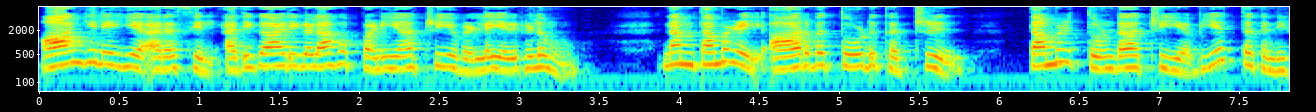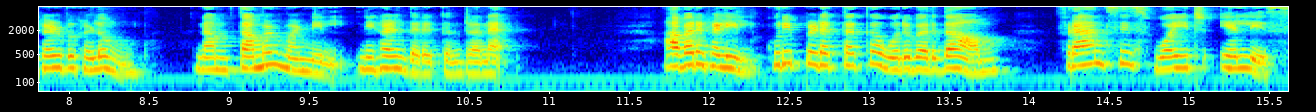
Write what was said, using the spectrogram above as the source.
ஆங்கிலேய அரசில் அதிகாரிகளாக பணியாற்றிய வெள்ளையர்களும் நம் தமிழை ஆர்வத்தோடு கற்று தமிழ் தொண்டாற்றிய வியத்தக நிகழ்வுகளும் நம் தமிழ் மண்ணில் நிகழ்ந்திருக்கின்றன. அவர்களில் குறிப்பிடத்தக்க ஒருவர்தாம் பிரான்சிஸ் ஒயிட் எல்லிஸ்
